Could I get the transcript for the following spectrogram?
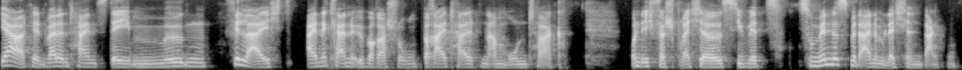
ja, den Valentine's Day mögen, vielleicht eine kleine Überraschung bereithalten am Montag. Und ich verspreche, sie wird zumindest mit einem Lächeln danken.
